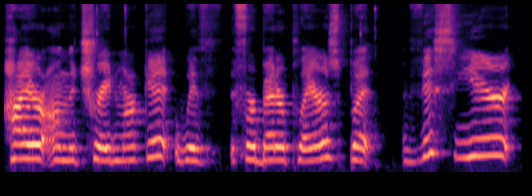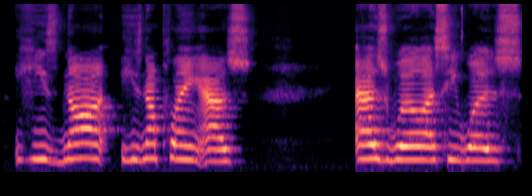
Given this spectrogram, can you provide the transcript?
higher on the trade market with for better players, but this year he's not he's not playing as as well as he was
